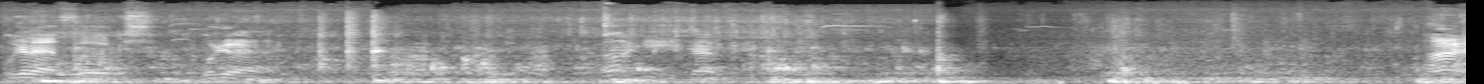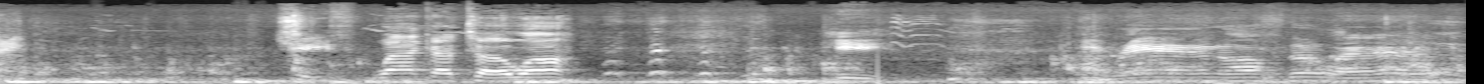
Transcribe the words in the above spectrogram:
Look at that, folks. Look at that. Oh, he ain't that big. All right. Chief Wakatoa. He he ran off the land.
